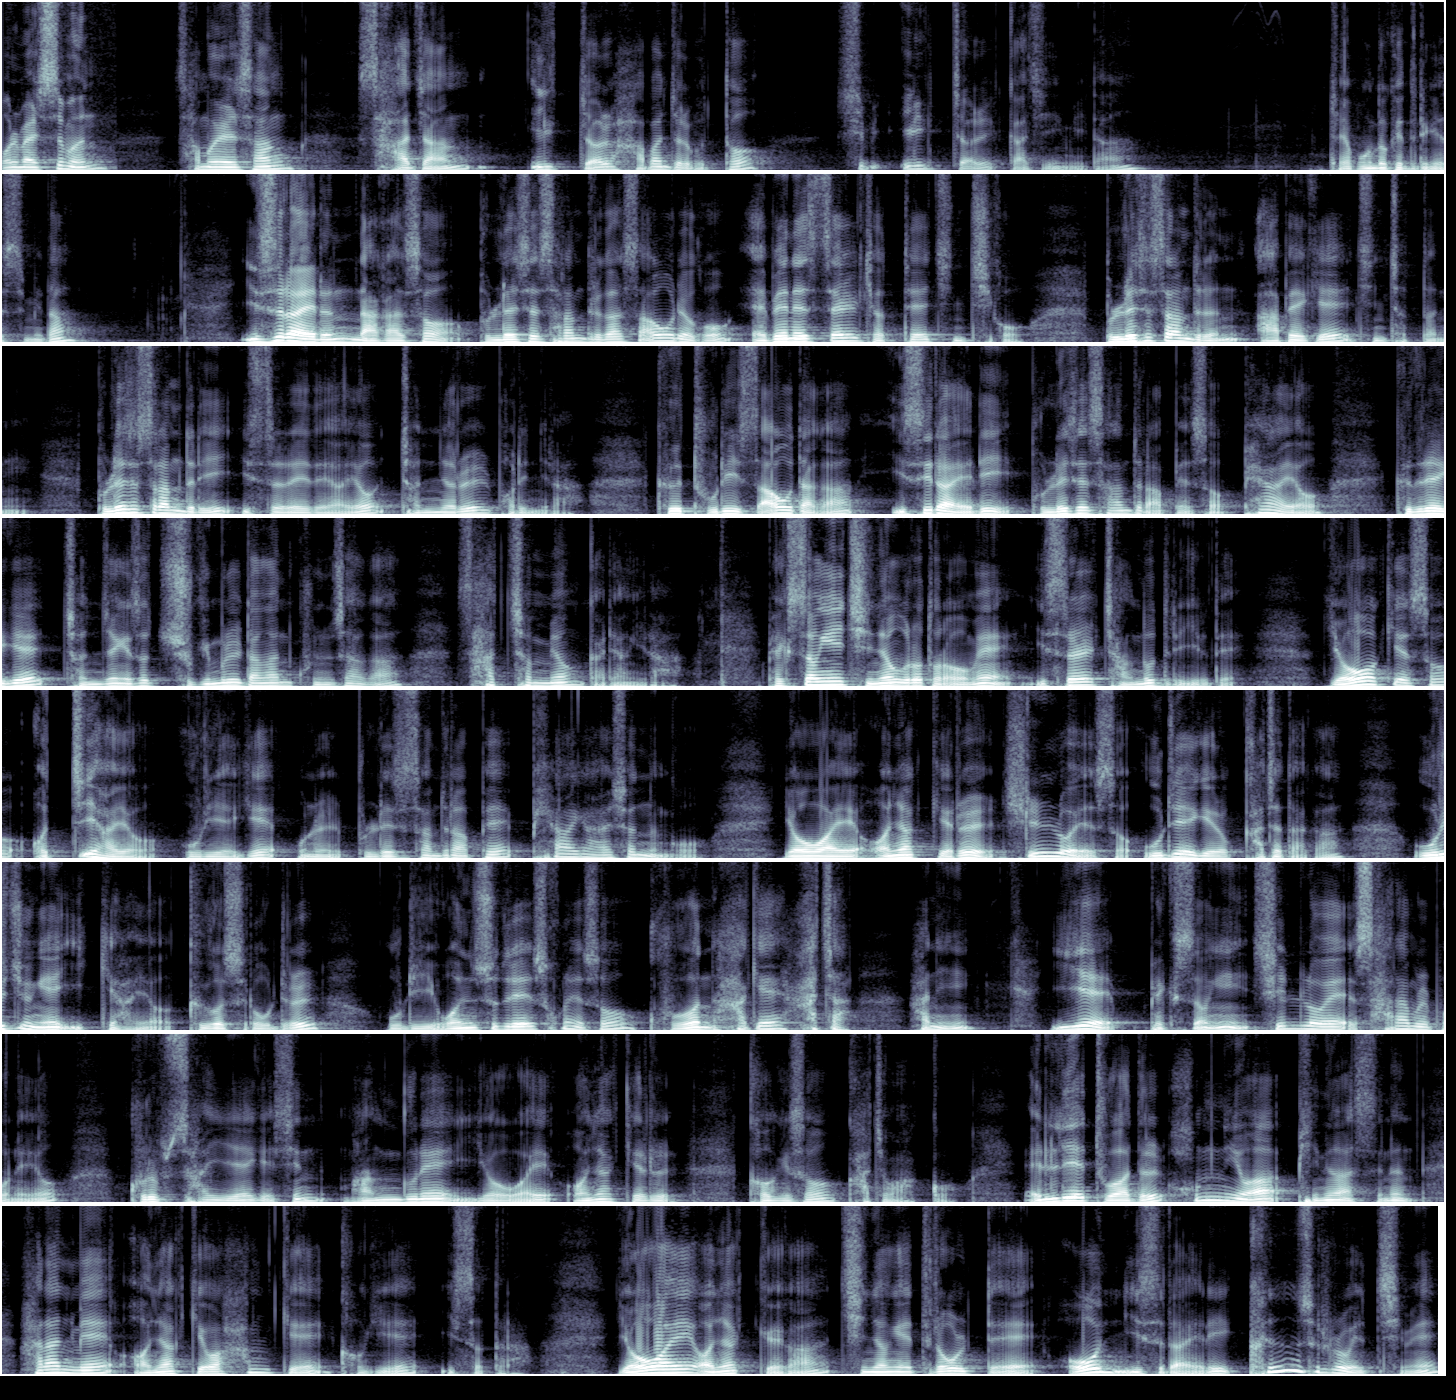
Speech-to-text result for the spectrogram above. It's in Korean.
오늘 말씀은 사무엘상 4장 1절 하반절부터 11절까지입니다. 제가 봉독해 드리겠습니다. 이스라엘은 나가서 블레셋 사람들과 싸우려고 에베네셀 곁에 진치고 블레셋 사람들은 아벡에 진쳤더니 블레셋 사람들이 이스라엘에 대하여 전열을 벌이니라. 그 둘이 싸우다가 이스라엘이 블레셋 사람들 앞에서 패하여 그들에게 전쟁에서 죽임을 당한 군사가 4천 명 가량이라. 백성이 진영으로 돌아오매 이스라엘 장로들이 이르되 여호와께서 어찌하여 우리에게 오늘 블레셋 사람들 앞에 패하게 하셨는고 여호와의 언약궤를 실로에서 우리에게로 가져다가 우리 중에 있게 하여 그것으로 우리를 우리 원수들의 손에서 구원하게 하자 하니 이에 백성이 실로에 사람을 보내어 그룹 사이에 계신 망군의 여호와의 언약궤를 거기서 가져왔고 엘리의 두 아들 홈니와 비느하스는 하나님의 언약궤와 함께 거기에 있었더라. 여호와의 언약궤가 진영에 들어올 때온 이스라엘이 큰 소리로 외침에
